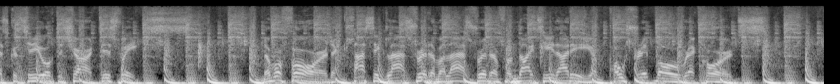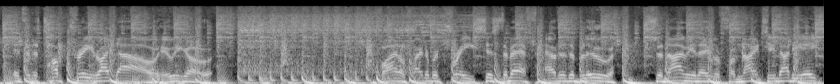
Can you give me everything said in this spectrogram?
Let's continue up the chart this week. Number four, the classic Last Rhythm, a Last Rhythm from 1990 of Post Ritmo Records. Into the top three right now. Here we go. Final part number three, System F, Out of the Blue, Tsunami label from 1998.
